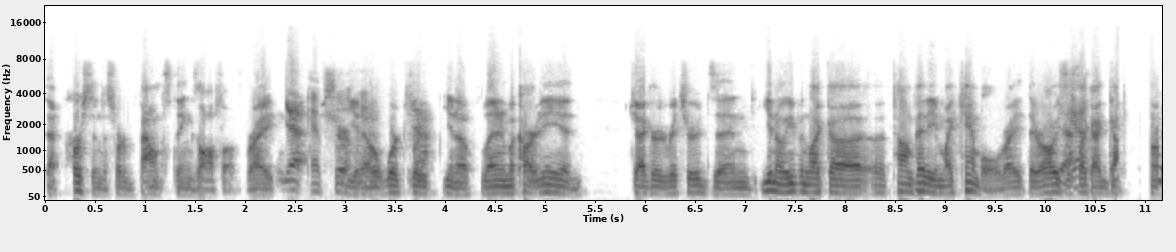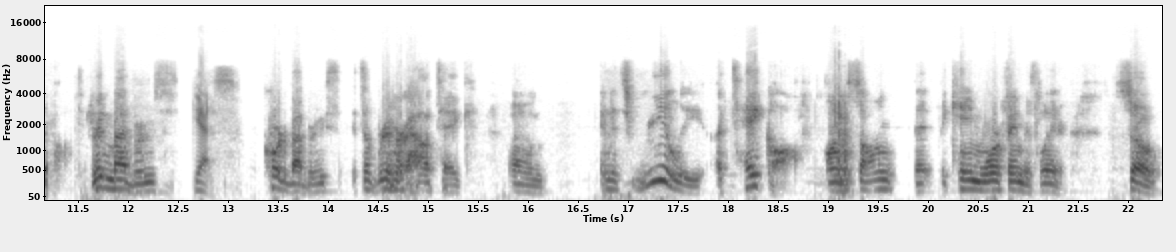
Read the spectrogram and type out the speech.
that person to sort of bounce things off of, right? Yeah, Absolutely. You know, worked for Yeah. you know Lennon McCartney and Jagger and Richards, and you know even like uh, uh, Tom Petty and Mike Campbell, right? They're always just like a guy. It's written by Bruce, Yes. recorded by Bruce. It's a river outtake, um, and it's really a takeoff on a song that became more famous later. So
